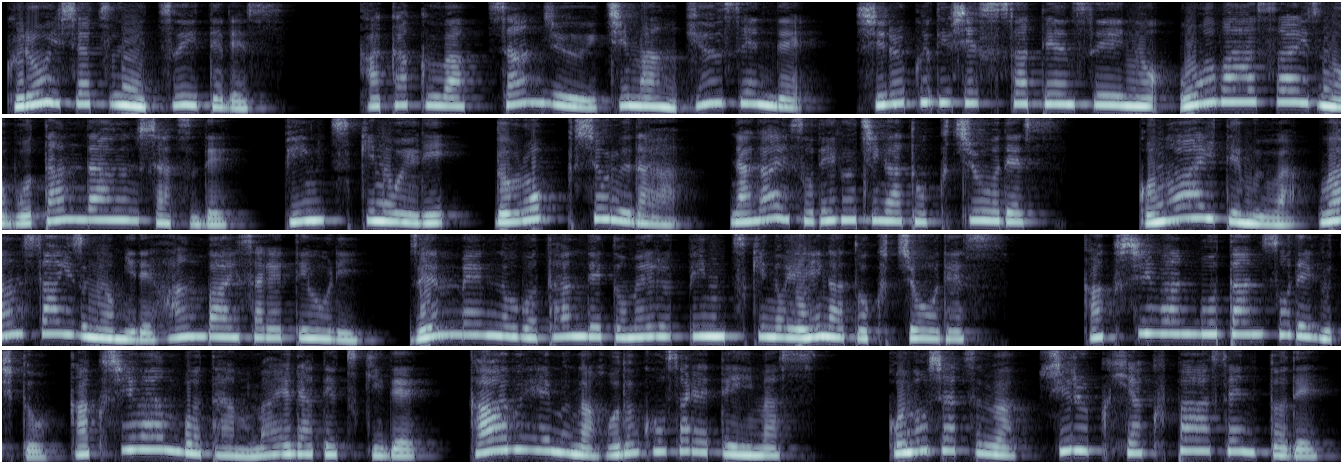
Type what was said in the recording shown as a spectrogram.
黒いシャツについてです。価格は31万9000でシルクダッチェスサテン製のオーバーサイズのボタンダウンシャツでピン付きの襟、ドロップショルダー、長い袖口が特徴です。このアイテムはワンサイズのみで販売されており、前面のボタンで留めるピン付きの襟が特徴です。隠しワンボタン袖口と隠しワンボタン前立て付きで、カーブヘムが施されています。このシャツはシルク100%で、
